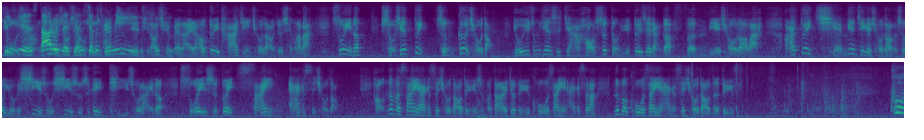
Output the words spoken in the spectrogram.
有常识的时候，是不是可以直接提到前面来，然后对它进行求导就行了吧？所以呢，首先对整个求导，由于中间是加号，是等于对这两个分别求导吧？而对前面这个求导的时候，有个系数，系数是可以提出来的，所以是对 sin x 求导。好，那么 sin x 求导等于什么？当然就等于 cos x 啦。那么 cos x 求导呢，等于 cos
